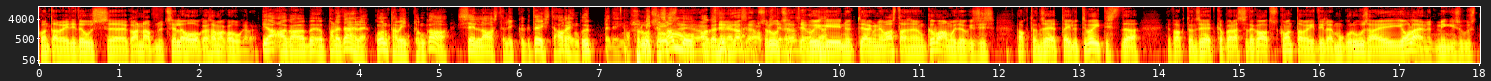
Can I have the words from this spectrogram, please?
Kontaveidi tõus äh, kannab nüüd selle hooga sama kaugele. ja aga pane tähele, Kontaveit on ka sel aastal ikkagi tõesti arenguhüppe teinud, mitte sammu, aga hüppe. absoluutselt ja kuigi ja. nüüd järgmine vastane on kõva muidugi, siis fakt on see, et ta hiljuti võitis teda ja fakt on see, et ka pärast seda kaotust Kontaveidile Muguruza ei ole nüüd mingisugust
